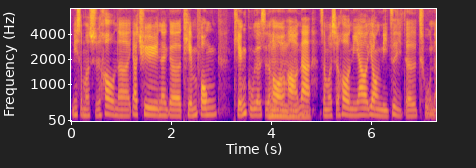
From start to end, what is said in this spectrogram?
你什么时候呢？要去那个填峰填谷的时候，好，那什么时候你要用你自己的储能？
